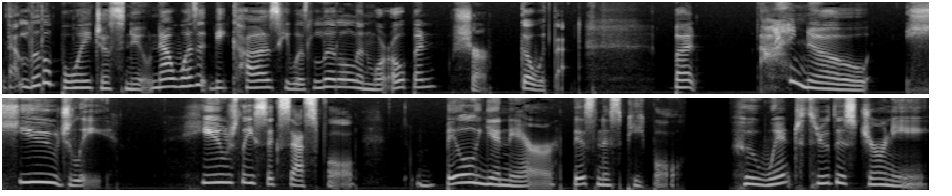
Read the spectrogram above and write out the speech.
That little boy just knew. Now, was it because he was little and more open? Sure, go with that. But I know hugely, hugely successful billionaire business people who went through this journey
